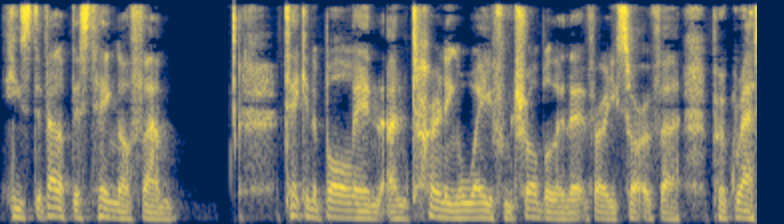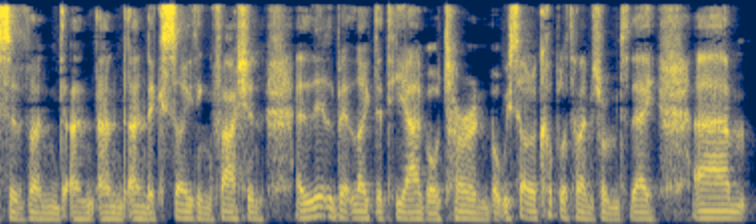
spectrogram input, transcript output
He's developed this thing of um, taking the ball in and turning away from trouble in a very sort of uh, progressive and, and, and, and exciting fashion. A little bit like the Thiago turn, but we saw it a couple of times from him today. Um,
